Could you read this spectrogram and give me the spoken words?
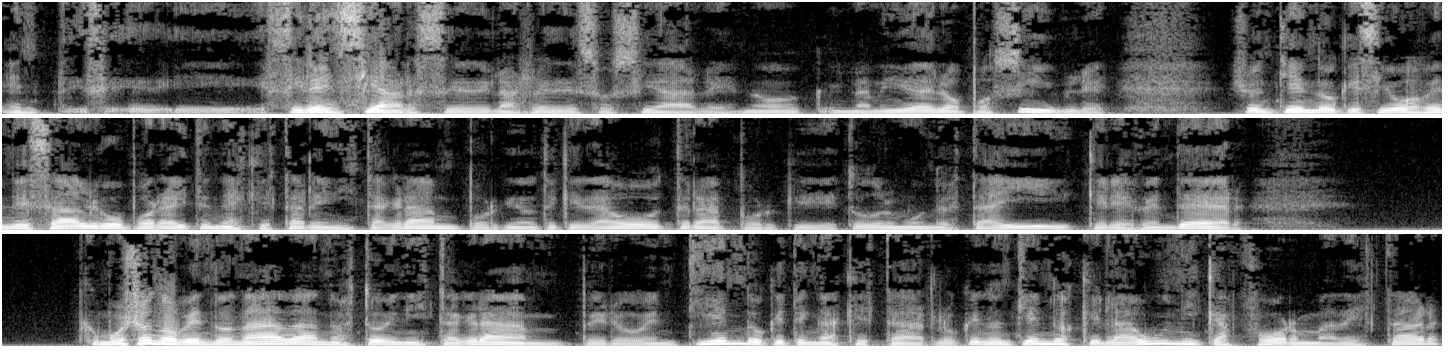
eh, silenciarse de las redes sociales, ¿no? En la medida de lo posible. Yo entiendo que si vos vendes algo, por ahí tenés que estar en Instagram porque no te queda otra, porque todo el mundo está ahí y querés vender. Como yo no vendo nada, no estoy en Instagram, pero entiendo que tengas que estar. Lo que no entiendo es que la única forma de estar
